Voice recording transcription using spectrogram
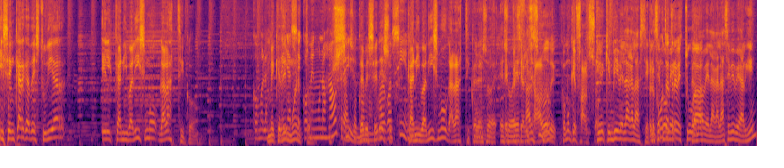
y se encarga de estudiar el canibalismo galáctico. ¿Cómo las Me quedé estrellas muerto. se comen unas a otras? Sí, debe cómo? ser eso. así, ¿no? Canibalismo galáctico. Pero eso- eso es especializado falso, ¿no? de- ¿Cómo que falso? ¿Quién, quién vive en la galaxia? Pero ¿Quién se ¿cómo te atreves tú Pero a- ver, ¿La galaxia vive alguien?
